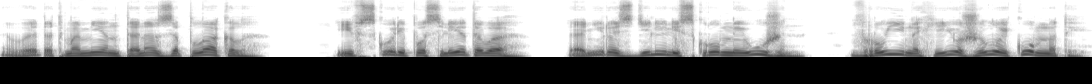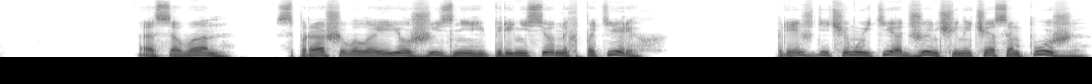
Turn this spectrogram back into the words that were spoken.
В этот момент она заплакала, и вскоре после этого они разделили скромный ужин в руинах ее жилой комнаты. А Саван спрашивал о ее жизни и перенесенных потерях. Прежде чем уйти от женщины часом позже,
